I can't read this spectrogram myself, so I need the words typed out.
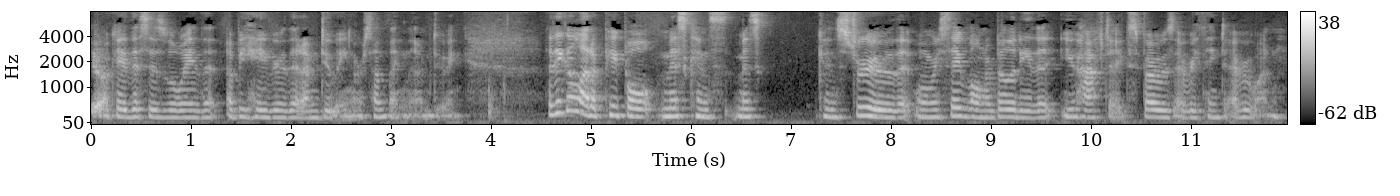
Yeah. okay, this is the way that a behavior that I'm doing or something that I'm doing. I think a lot of people miscon- misconstrue that when we say vulnerability that you have to expose everything to everyone.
